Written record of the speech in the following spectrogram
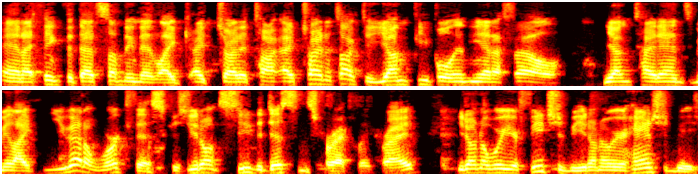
and I think that that's something that like I try to talk. I try to talk to young people in the NFL. Young tight ends and be like, you got to work this because you don't see the distance correctly, right? You don't know where your feet should be, you don't know where your hands should be,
